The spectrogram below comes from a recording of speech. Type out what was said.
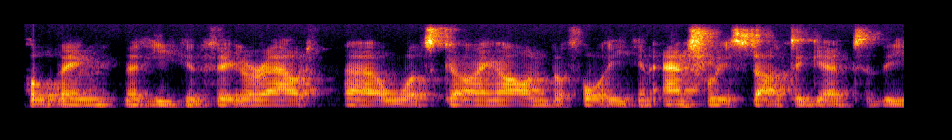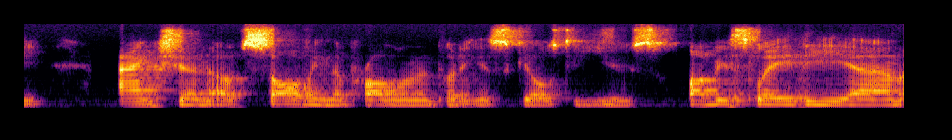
hoping that he can figure out uh, what's going on before he can actually start to get to the action of solving the problem and putting his skills to use. Obviously, the um,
